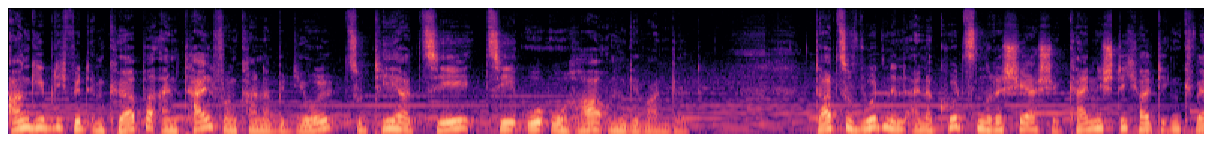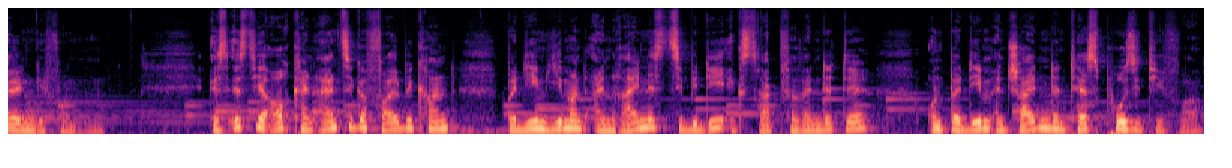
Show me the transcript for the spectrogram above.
Angeblich wird im Körper ein Teil von Cannabidiol zu THC-COOH umgewandelt. Dazu wurden in einer kurzen Recherche keine stichhaltigen Quellen gefunden. Es ist hier auch kein einziger Fall bekannt, bei dem jemand ein reines CBD-Extrakt verwendete und bei dem entscheidenden Test positiv war.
